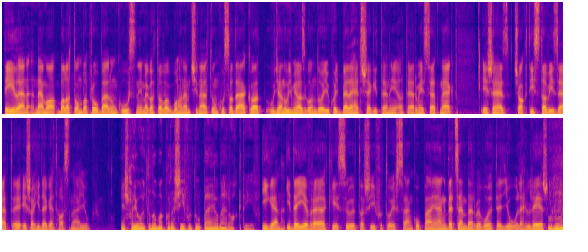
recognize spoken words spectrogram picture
télen nem a Balatonba próbálunk úszni, meg a tavakba, hanem csináltunk uszodákat. Ugyanúgy mi azt gondoljuk, hogy be lehet segíteni a természetnek, és ehhez csak tiszta vizet és a hideget használjuk. És ha jól tudom, akkor a sífutópálya már aktív. Igen, idei évre elkészült a sífutó és szánkópályánk, decemberben volt egy jó lehűlés, uh-huh.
